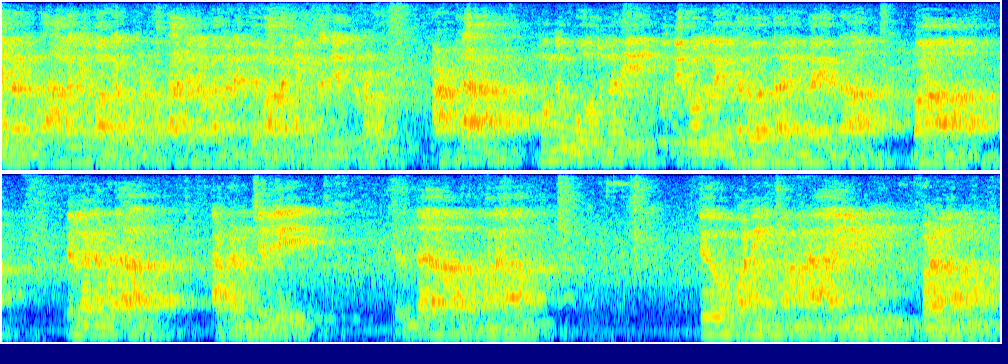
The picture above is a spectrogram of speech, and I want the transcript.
ఎల్లన్న కూడా వాళ్ళకే బాగా ఉన్నాడు రాజారామన్న అంటే వాళ్ళకే యుద్ధం చేస్తున్నాడు. అట్లా ముందుకు పోతున్నది కొద్ది రోజులు అయిన తర్వాత ఇంత ఇంత మా ఎల్లన్న కూడా అక్కడి నుంచి వెళ్ళి ఎంత మన ఏదో పని మన ఈ ప-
